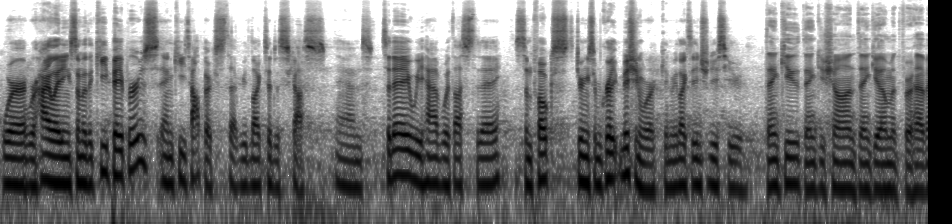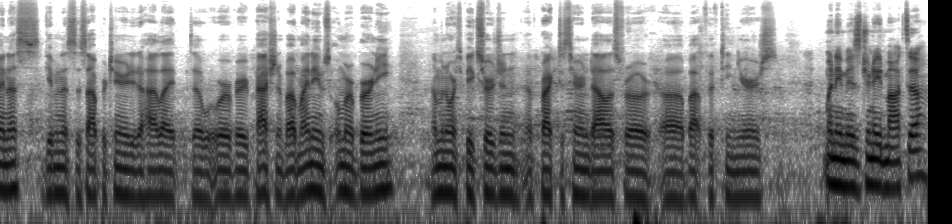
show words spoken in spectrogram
where we're highlighting some of the key papers and key topics that we'd like to discuss. And today, we have with us today some folks doing some great mission work, and we'd like to introduce you. Thank you. Thank you, Shaun. Thank you, Ahmed, for having us, giving us this opportunity to highlight uh, what we're very passionate about. My name is Umar Burney. I'm an orthopedic surgeon. I've practiced here in Dallas for uh, about 15 years. My name is Junaid Makda.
